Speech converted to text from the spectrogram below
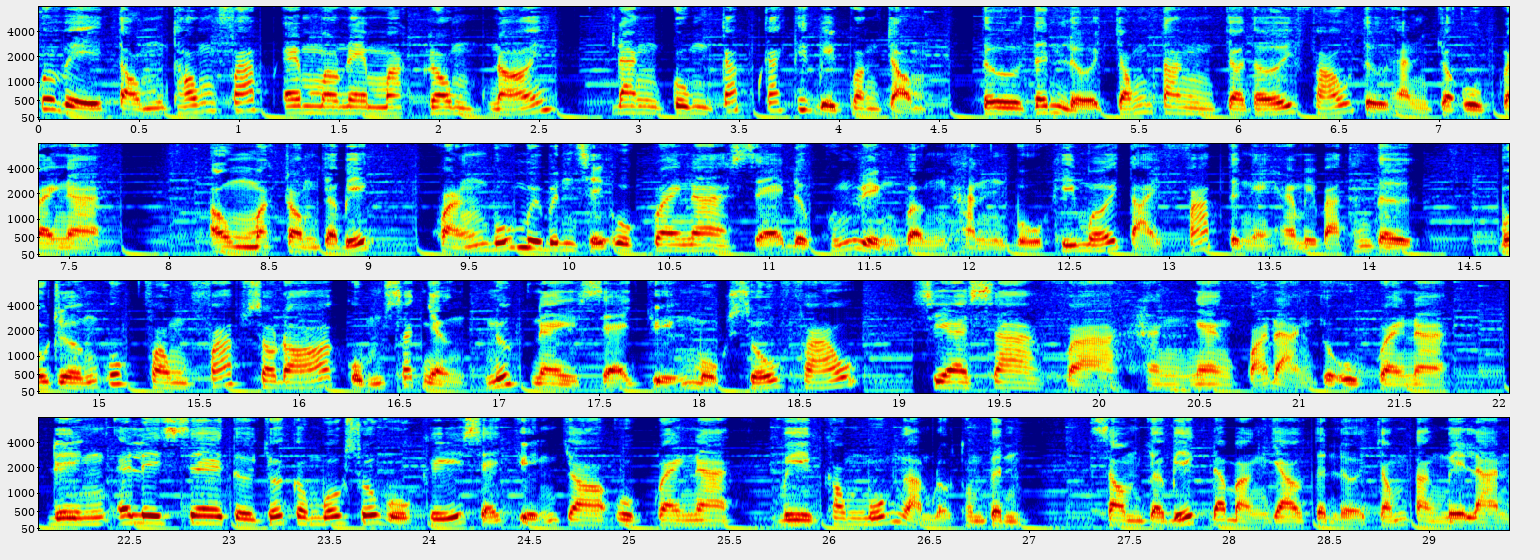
Thưa quý vị, Tổng thống Pháp Emmanuel Macron nói đang cung cấp các thiết bị quan trọng từ tên lửa chống tăng cho tới pháo tự hành cho Ukraine. Ông Macron cho biết khoảng 40 binh sĩ Ukraine sẽ được huấn luyện vận hành vũ khí mới tại Pháp từ ngày 23 tháng 4. Bộ trưởng Quốc phòng Pháp sau đó cũng xác nhận nước này sẽ chuyển một số pháo, Siasa và hàng ngàn quả đạn cho Ukraine. Điện Elysee từ chối công bố số vũ khí sẽ chuyển cho Ukraine vì không muốn làm lộ thông tin. Song cho biết đã bàn giao tên lửa chống tăng Milan,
